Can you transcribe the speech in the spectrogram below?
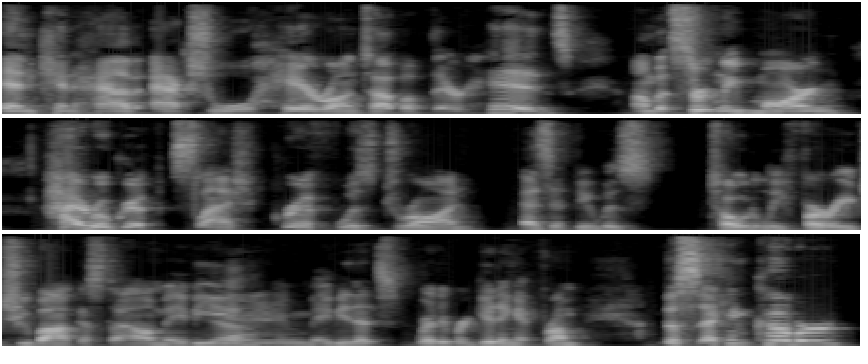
and can have actual hair on top of their heads. Um, but certainly Marn, Hierogryph slash Griff was drawn as if he was totally furry Chewbacca style. Maybe, yeah. maybe that's where they were getting it from. The second cover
